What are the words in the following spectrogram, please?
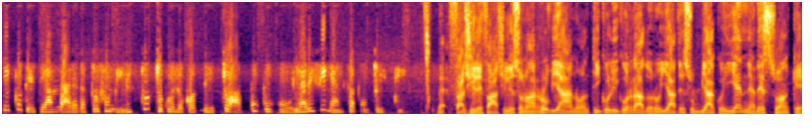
e potete andare ad approfondire tutto quello che ho detto a www.laresilienza.it. Beh, facile facile, sono a Roviano, Anticoli Corrado, Roiate, Subiaco e Ienne, adesso anche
